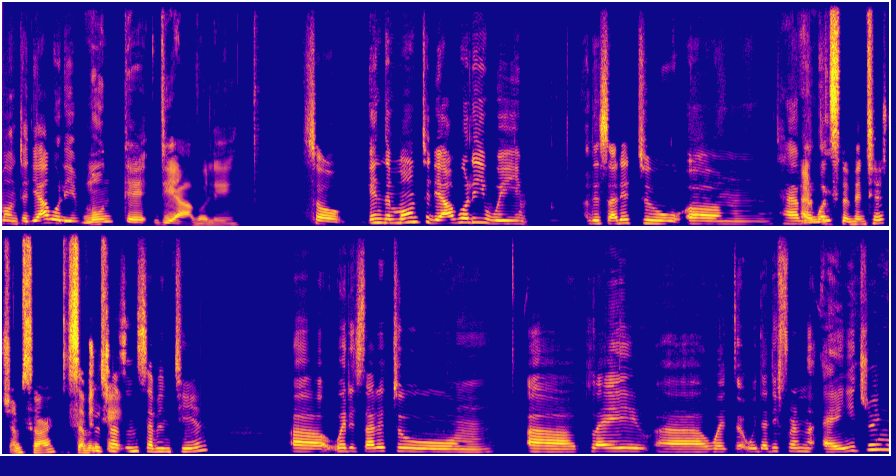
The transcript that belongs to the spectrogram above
Monte Diavoli. Monte Diavoli? So in the Monte Diavoli, we decided to um, have And what's the vintage? I'm sorry, 17. 2017. Uh, we decided to um, play uh, with with a different aging.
